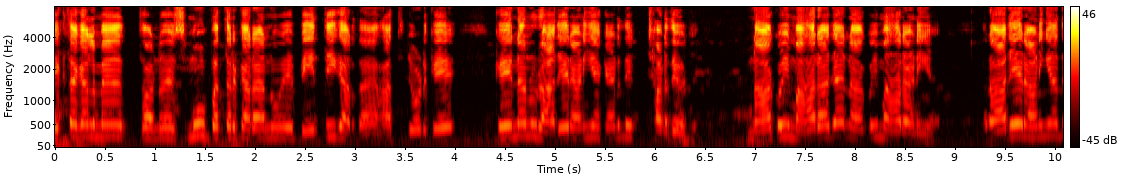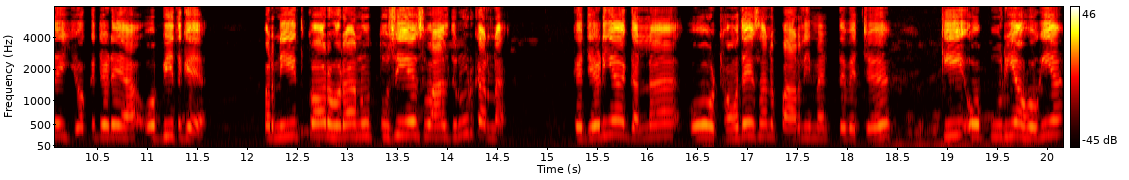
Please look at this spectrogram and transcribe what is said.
ਇੱਕ ਤਾਂ ਗੱਲ ਮੈਂ ਤੁਹਾਨੂੰ ਇਹ ਸਮੂਹ ਪੱਤਰਕਾਰਾਂ ਨੂੰ ਇਹ ਬੇਨਤੀ ਕਰਦਾ ਹਾਂ ਹੱਥ ਜੋੜ ਕੇ ਕਿ ਇਹਨਾਂ ਨੂੰ ਰਾਜੇ ਰਾਣੀਆਂ ਕਹਿਣ ਦੇ ਛੱਡ ਦਿਓ ਜੀ। ਨਾ ਕੋਈ ਮਹਾਰਾਜਾ ਨਾ ਕੋਈ ਮਹਾਰਾਣੀ ਆ ਰਾਜੇ ਰਾਣੀਆਂ ਦੇ ਯੁੱਗ ਜਿਹੜੇ ਆ ਉਹ ਬੀਤ ਗਏ ਆ। ਪ੍ਰਨੀਤ ਕੌਰ ਹੋਰਾਂ ਨੂੰ ਤੁਸੀਂ ਇਹ ਸਵਾਲ ਜ਼ਰੂਰ ਕਰਨਾ। ਕਿ ਜਿਹੜੀਆਂ ਗੱਲਾਂ ਉਹ ਉਠਾਉਂਦੇ ਸਨ ਪਾਰਲੀਮੈਂਟ ਦੇ ਵਿੱਚ, ਕੀ ਉਹ ਪੂਰੀਆਂ ਹੋ ਗਈਆਂ?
